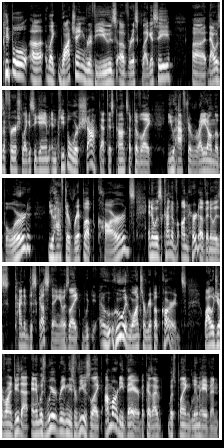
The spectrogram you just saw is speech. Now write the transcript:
people uh, like watching reviews of Risk Legacy. Uh, that was the first Legacy game, and people were shocked at this concept of like you have to write on the board, you have to rip up cards, and it was kind of unheard of, and it was kind of disgusting. It was like, who would want to rip up cards? Why would you ever want to do that? And it was weird reading these reviews. Like I'm already there because I was playing Gloomhaven,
